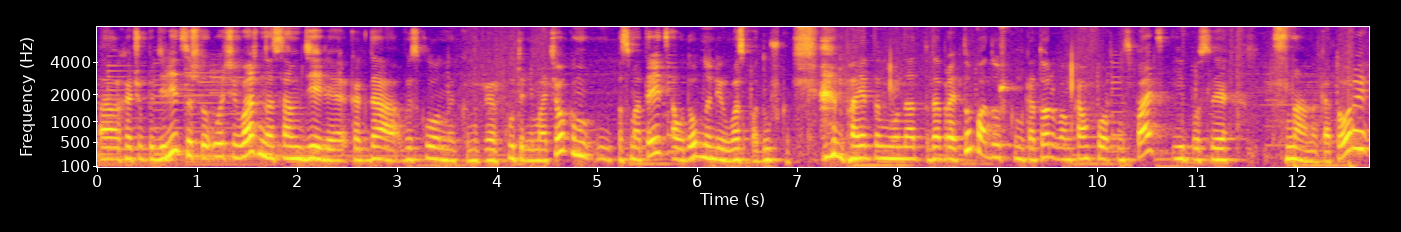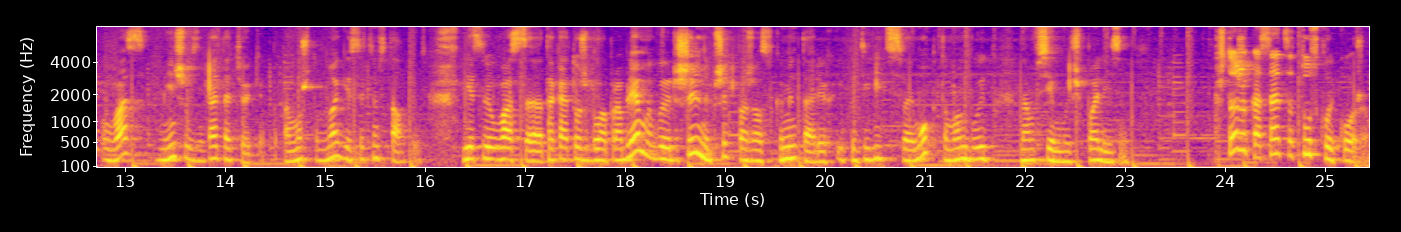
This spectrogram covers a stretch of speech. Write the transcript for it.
э, хочу поделиться, что очень важно на самом деле, когда вы склонны, например, к утренним отекам, посмотреть, а удобна ли у вас подушка. Поэтому надо подобрать ту подушку, на которой вам комфортно спать, и после сна, на которой у вас меньше возникают отеки, потому что многие с этим сталкиваются. Если у вас э, такая тоже была проблема, вы решили, напишите, пожалуйста, в комментариях и поделитесь своим опытом, он будет нам всем очень полезен. Что же касается тусклой кожи.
